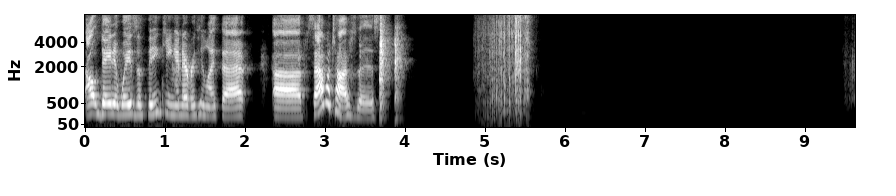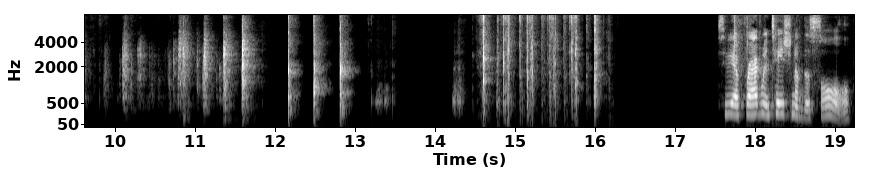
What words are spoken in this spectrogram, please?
outdated ways of thinking and everything like that uh, sabotage this. So we have fragmentation of the soul.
